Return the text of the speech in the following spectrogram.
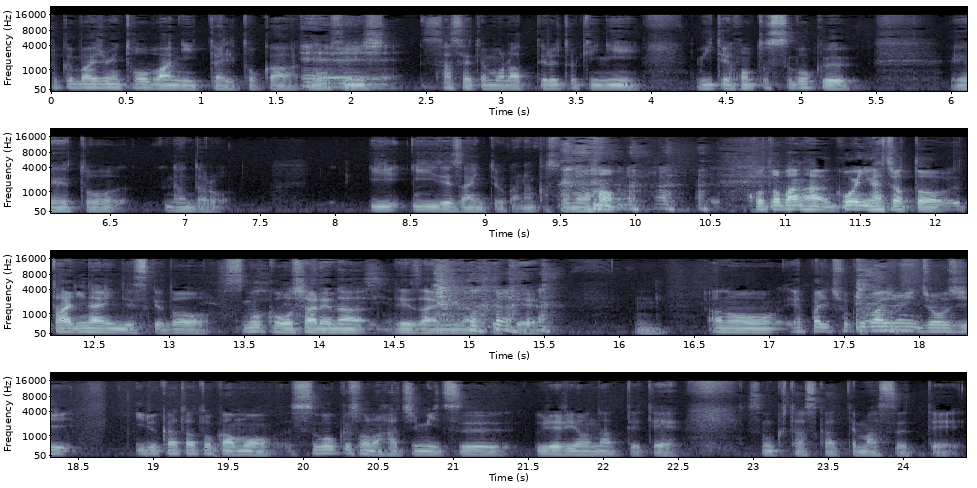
直売所に当番に行ったりとかええ納品し、えさせてもらってる時に見て本当すごくえっ、となんだろういいいいデザインというかなんかその 言葉が語彙がちょっと足りないんですけどすごくおしゃれなデザインになってて、うん、あのやっぱり直売所に常時いる方とかもすごくその蜂蜜売れるようになっててすごく助かってますって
